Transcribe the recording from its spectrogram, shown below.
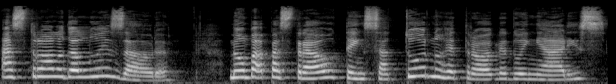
Astróloga Luiz Aura, meu mapa astral tem Saturno retrógrado em Ares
